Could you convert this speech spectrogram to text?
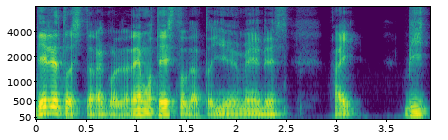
出るとしたらこれだね、もうテストだと有名です。はい。備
